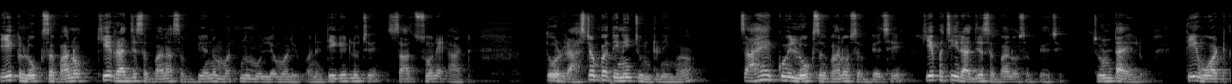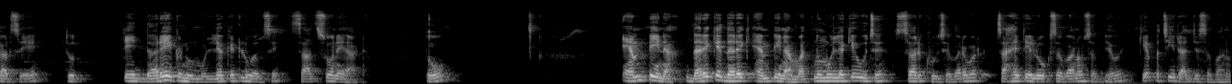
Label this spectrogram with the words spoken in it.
એક લોકસભાનો કે રાજ્યસભાના સભ્યનું મતનું મૂલ્ય મળ્યું. અને તે કેટલું છે? સાતસો આઠ. તો રાષ્ટ્રપતિની ચૂંટણીમાં ચાહે કોઈ લોકસભાનો સભ્ય છે કે પછી રાજ્યસભાનો સભ્ય છે, ચૂંટાયેલો, તે વોટ કરશે, તો તે દરેકનું મૂલ્ય કેટલું હશે? સાતસો ને આઠ. તો એમપીના દરેકે દરેક એમપીના મતનું મૂલ્ય કેવું છે? સરખું છે, બરાબર? ચાહે તે લોકસભાનો સભ્ય હોય કે પછી રાજ્યસભાનો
